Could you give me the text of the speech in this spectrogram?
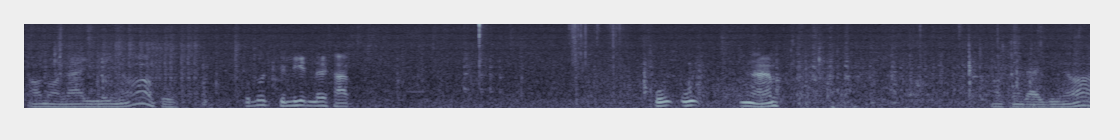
เอาหน่อนายีเนาะปุ๊บปุ๊รุดปิลิดเลยครับ อุ้ยอุ้ยน้ำเอาจังใดดีเนาะ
